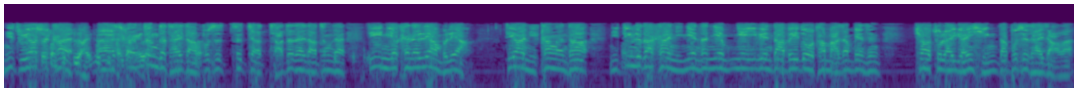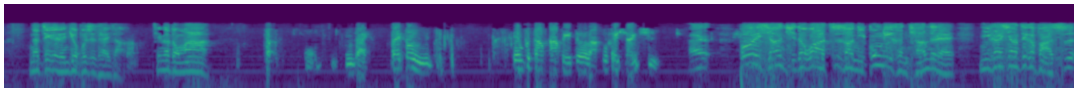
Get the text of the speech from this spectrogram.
你主要是看啊，不是看正的台长，嗯不是这假假的台长，正的。第一，你要看他亮不亮；第二，你看看他，你盯着他看，你念他念念一遍大悲咒，他马上变成跳出来原形，他不是台长了，那这个人就不是台长嗯，听得懂吗？明白。再动你念不到大悲咒了，不会想起。哎，不会想起的话，至少你功力很强的人，你看像这个法师，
